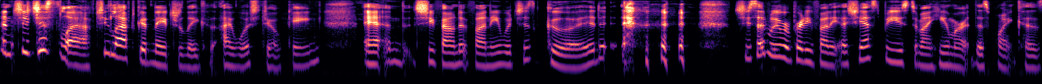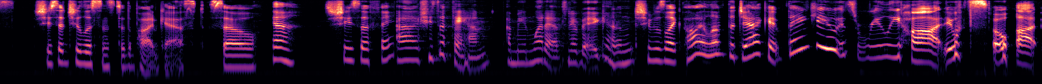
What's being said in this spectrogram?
And she just laughed. She laughed good naturedly because I was joking, and she found it funny, which is good. she said we were pretty funny. Uh, She has to be used to my humor at this point because she said she listens to the podcast. So yeah, she's a fan. Uh, she's a fan. I mean, whatevs, no big. And she was like, Oh, I love the jacket. Thank you. It's really hot. It was so hot.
